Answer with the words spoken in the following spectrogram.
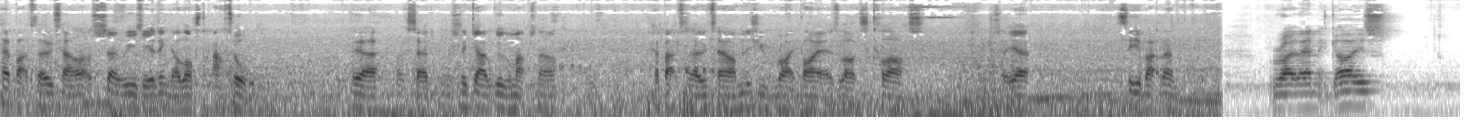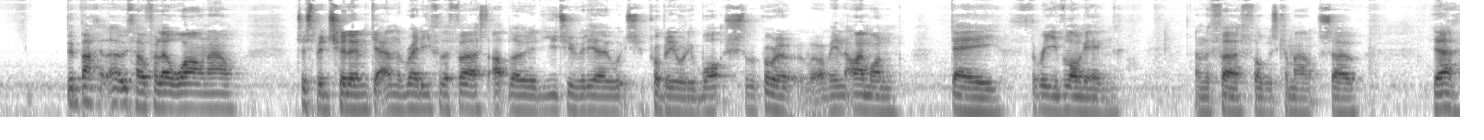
Head back to the hotel. That was so easy. I didn't get lost at all yeah, like I said, I'm just gonna get out Google Maps now, head back to the hotel. I'm literally right by it as well, it's class. So yeah, see you back then. Right then, guys, been back at the hotel for a little while now. Just been chilling, getting ready for the first uploaded YouTube video, which you probably already watched. So probably, I mean, I'm on day three vlogging, and the first vlog has come out. So yeah,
